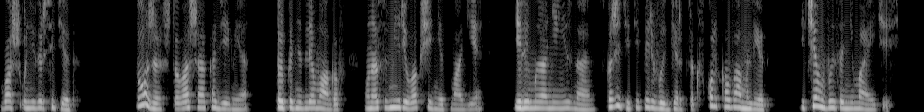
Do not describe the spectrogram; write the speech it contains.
ваш университет? То же, что ваша академия, только не для магов. У нас в мире вообще нет магии. Или мы о ней не знаем. Скажите теперь вы, герцог, сколько вам лет? И чем вы занимаетесь?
